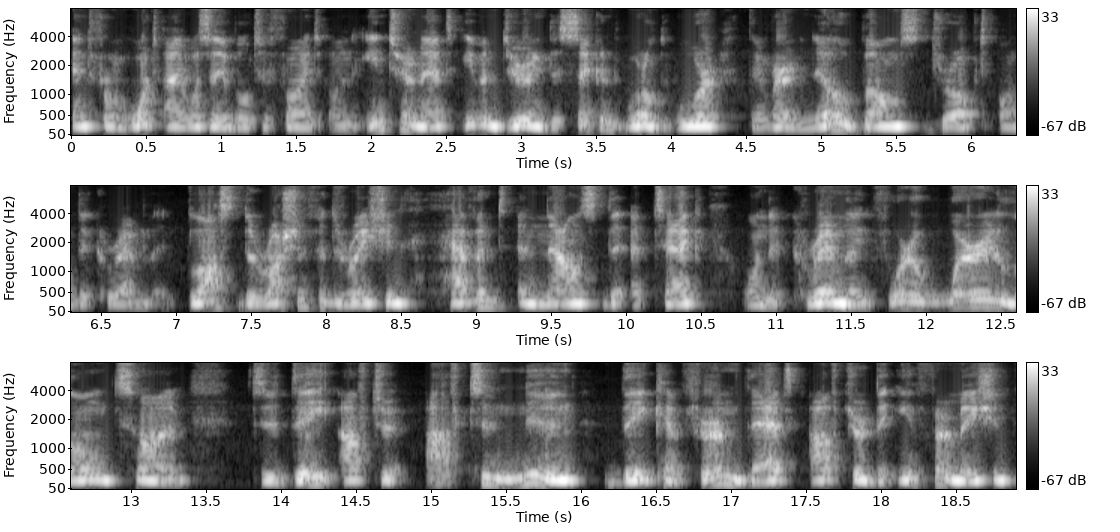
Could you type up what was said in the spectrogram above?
and from what I was able to find on internet, even during the Second World War, there were no bombs dropped on the Kremlin. Plus, the Russian Federation haven't announced the attack on the Kremlin for a very long time. Today after afternoon, they confirmed that after the information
